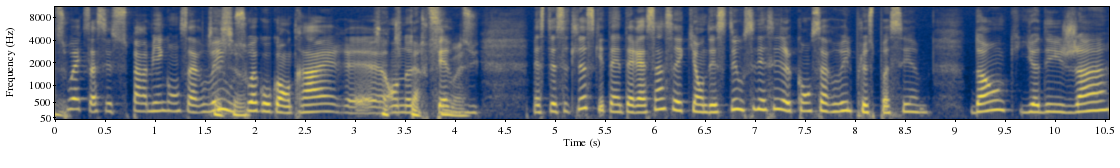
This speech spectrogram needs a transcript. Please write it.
Soit que ça s'est super bien conservé ou soit qu'au contraire, on a tout perdu. Mais ce site-là, ce qui est intéressant, c'est qu'ils ont décidé aussi d'essayer de le conserver le plus possible. Donc, il y a des gens,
